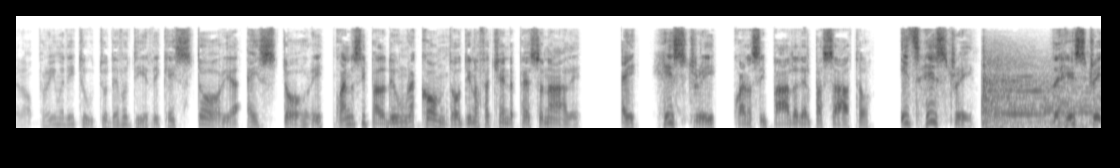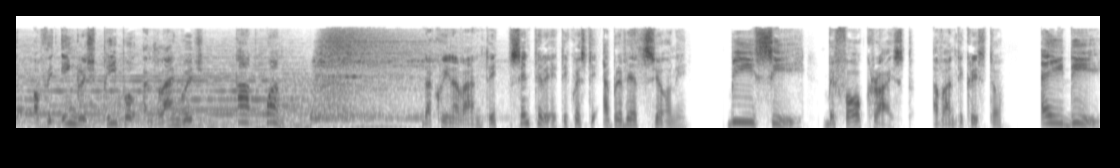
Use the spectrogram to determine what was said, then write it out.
Però prima di tutto devo dirvi che storia è story quando si parla di un racconto o di una faccenda personale. È history quando si parla del passato. It's history. The history of the English people and language, part 1. Da qui in avanti sentirete queste abbreviazioni. BC, before Christ, avanti Cristo. AD,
